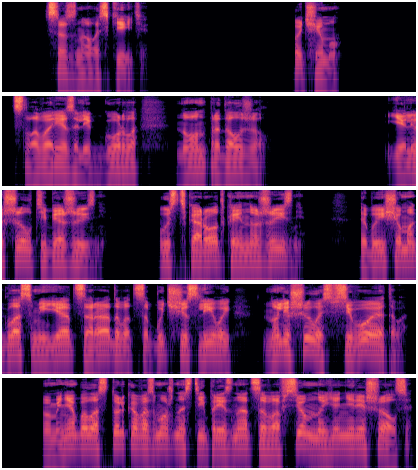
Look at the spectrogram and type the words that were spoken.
— созналась Кейти. «Почему?» Слова резали к горло, но он продолжал. «Я лишил тебя жизни. Пусть короткой, но жизни. Ты бы еще могла смеяться, радоваться, быть счастливой, но лишилась всего этого. У меня было столько возможностей признаться во всем, но я не решался.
